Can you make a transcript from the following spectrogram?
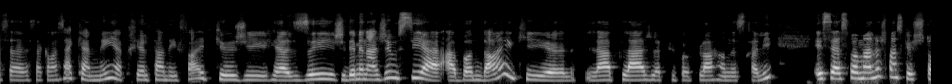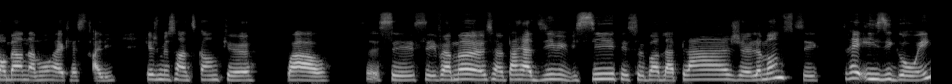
ça, a commencé à calmer après le temps des fêtes, que j'ai réalisé, j'ai déménagé aussi à, Bondi, qui est euh, la plage la plus populaire en Australie. Et c'est à ce moment-là, je pense que je suis tombée en amour avec l'Australie, que je me suis rendu compte que, wow, c'est vraiment un paradis ici, tu es sur le bord de la plage. Le monde, c'est très easy going,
